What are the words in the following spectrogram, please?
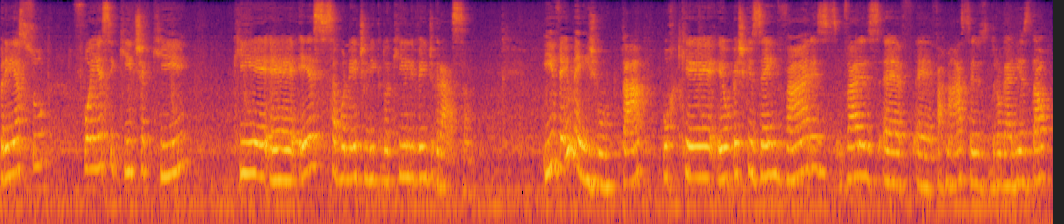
preço, foi esse kit aqui, que é, esse sabonete líquido aqui, ele veio de graça. E veio mesmo, tá? Porque eu pesquisei em várias, várias é, é, farmácias, drogarias e tal,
